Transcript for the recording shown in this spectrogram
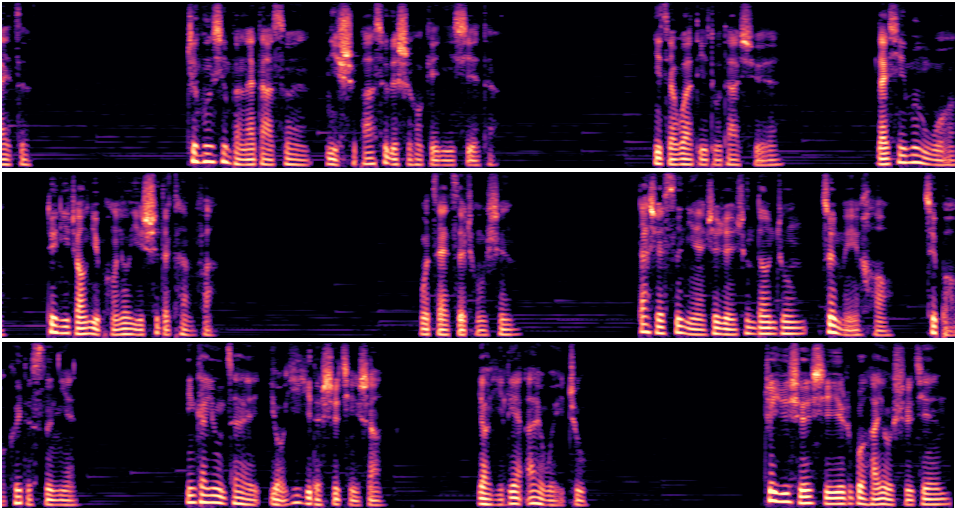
孩子，这封信本来打算你十八岁的时候给你写的。你在外地读大学，来信问我对你找女朋友一事的看法。我再次重申，大学四年是人生当中最美好、最宝贵的四年，应该用在有意义的事情上，要以恋爱为主。至于学习，如果还有时间，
